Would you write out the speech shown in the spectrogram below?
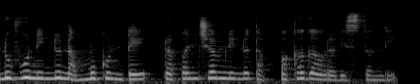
నువ్వు నిన్ను నమ్ముకుంటే ప్రపంచం నిన్ను తప్పక గౌరవిస్తుంది.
